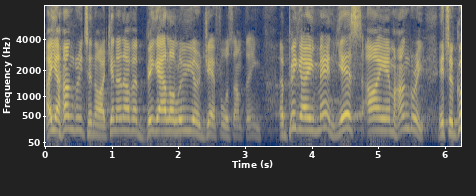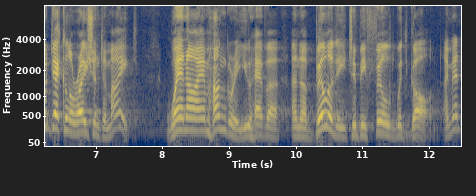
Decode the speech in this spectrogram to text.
Are you hungry tonight? Can I have a big hallelujah, Jeff, or something? A big amen. Yes, I am hungry. It's a good declaration to make. When I am hungry, you have a, an ability to be filled with God. Amen.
